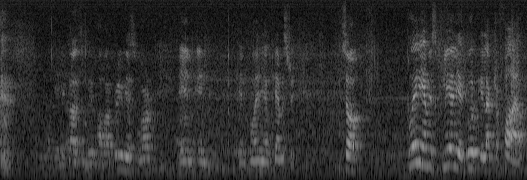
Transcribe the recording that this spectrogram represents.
because of our previous work in, in, in palladium chemistry. So palladium is clearly a good electrophile,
